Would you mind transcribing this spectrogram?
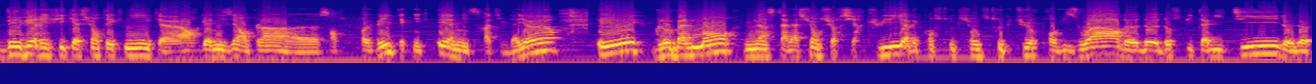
des vérifications techniques à organiser en plein euh, centre-ville, techniques et administratives d'ailleurs, et globalement une installation sur circuit avec construction de structures provisoires, d'hospitality, de, de,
